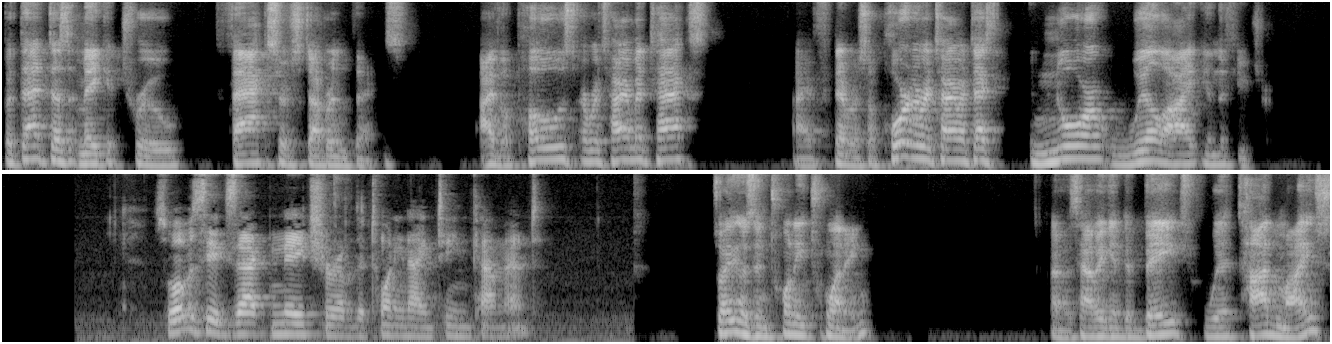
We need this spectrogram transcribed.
But that doesn't make it true. Facts are stubborn things. I've opposed a retirement tax. I've never supported a retirement tax, nor will I in the future. So, what was the exact nature of the 2019 comment? So, I think it was in 2020. I was having a debate with Todd Maisch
